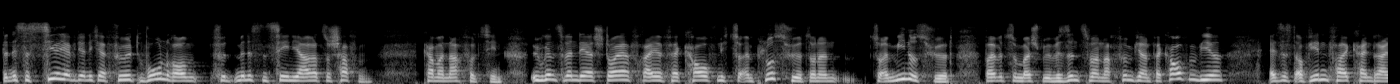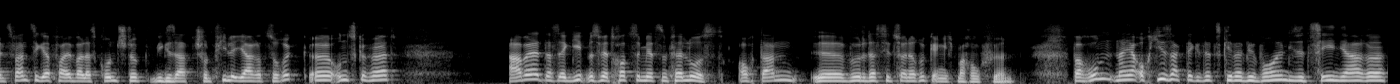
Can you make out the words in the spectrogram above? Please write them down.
dann ist das Ziel ja wieder nicht erfüllt, Wohnraum für mindestens zehn Jahre zu schaffen. Kann man nachvollziehen. Übrigens, wenn der steuerfreie Verkauf nicht zu einem Plus führt, sondern zu einem Minus führt, weil wir zum Beispiel, wir sind zwar nach fünf Jahren verkaufen wir, es ist auf jeden Fall kein 23er Fall, weil das Grundstück, wie gesagt, schon viele Jahre zurück äh, uns gehört. Aber das Ergebnis wäre trotzdem jetzt ein Verlust. Auch dann äh, würde das hier zu einer Rückgängigmachung führen. Warum? Naja, auch hier sagt der Gesetzgeber, wir wollen diese zehn Jahre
